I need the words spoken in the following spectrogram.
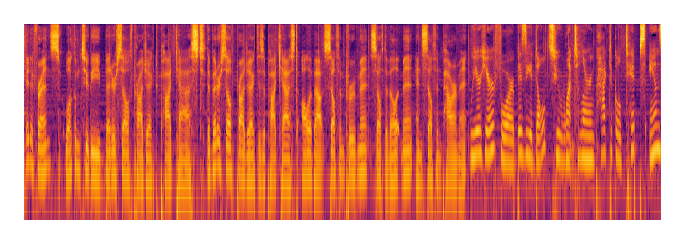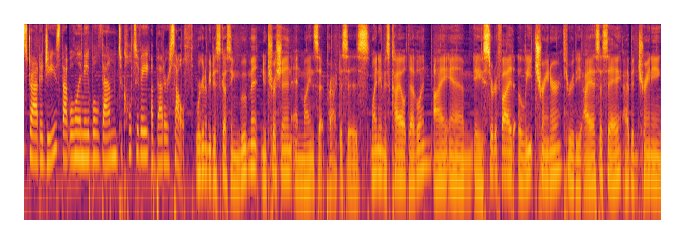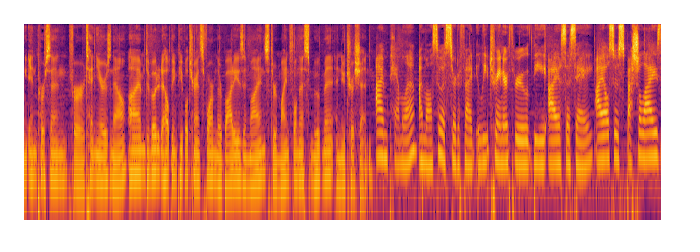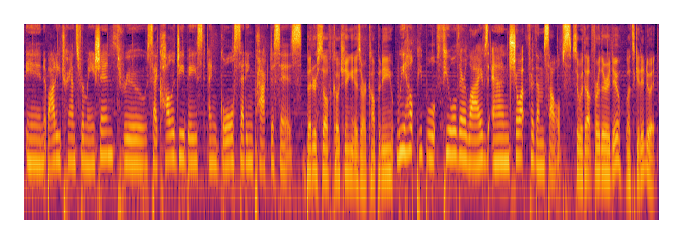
Hey there, friends. Welcome to the Better Self Project podcast. The Better Self Project is a podcast all about self improvement, self development, and self empowerment. We are here for busy adults who want to learn practical tips and strategies that will enable them to cultivate a better self. We're going to be discussing movement, nutrition, and mindset practices. My name is Kyle Devlin. I am a certified elite trainer through the ISSA. I've been training in person for 10 years now. I'm devoted to helping people transform their bodies and minds through mindfulness, movement, and nutrition. I'm Pamela. I'm also a certified elite trainer through the ISSA. I also specialize in body transformation through psychology based and goal setting practices. Better Self Coaching is our company. We help people fuel their lives and show up for themselves. So without further ado, let's get into it.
